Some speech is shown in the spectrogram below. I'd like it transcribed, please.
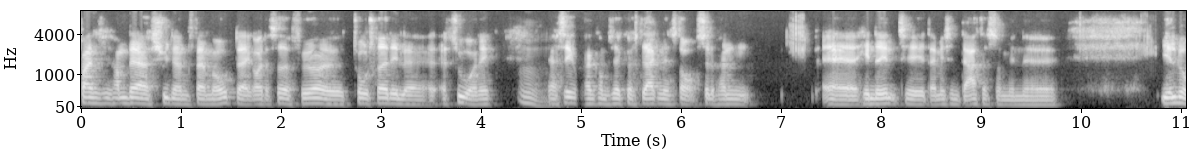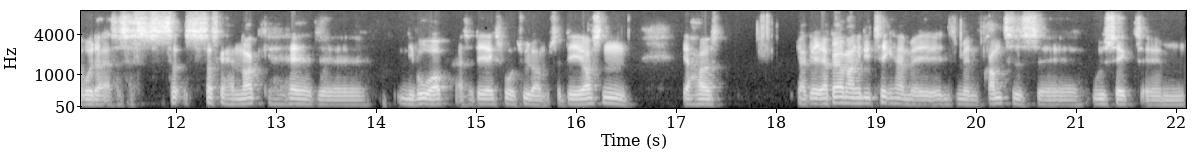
faktisk ham der, Julian Vermote, der, ikke, der sidder og fører øh, to tredjedel af, af turen, ikke? Mm. Jeg er sikker på, at han kommer til at køre stærkt næste år, selvom han er hentet ind til Dimension Data som en øh, hjælperytter, altså, så, så, så, skal han nok have et øh, niveau op, altså det er jeg ikke så tvivl om. Så det er også sådan, jeg har jeg, jeg gør mange af de ting her med, med en fremtidsudsigt. Øh, øh,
